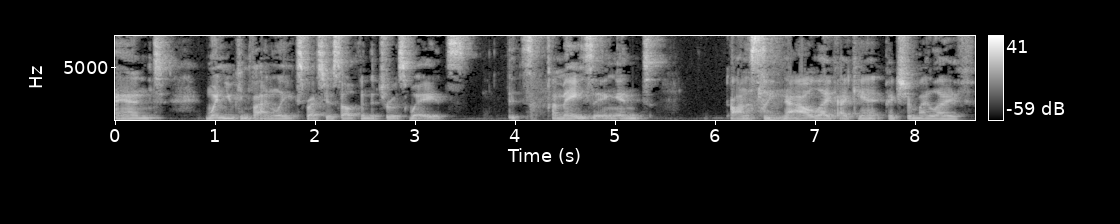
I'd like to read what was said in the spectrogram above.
And when you can finally express yourself in the truest way, it's it's amazing. And honestly, now like I can't picture my life,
